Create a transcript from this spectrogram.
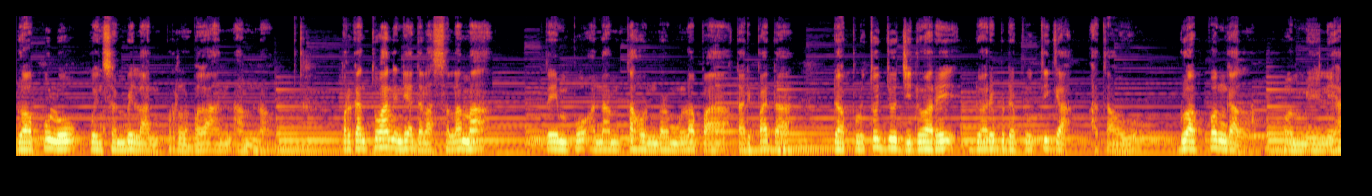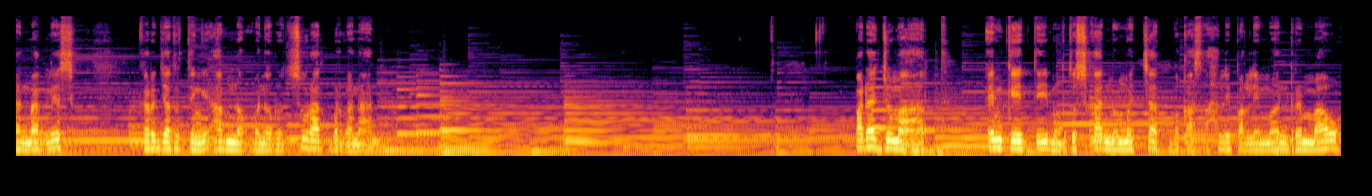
20 poin 9 perlembagaan AMNO. Pergantungan ini adalah selama tempo 6 tahun bermula daripada 27 Januari 2023 atau dua penggal pemilihan Majelis Kerja Tertinggi AMNO menurut surat berkenaan. Pada Jumat, MKT memutuskan memecat bekas ahli parlimen Rembau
